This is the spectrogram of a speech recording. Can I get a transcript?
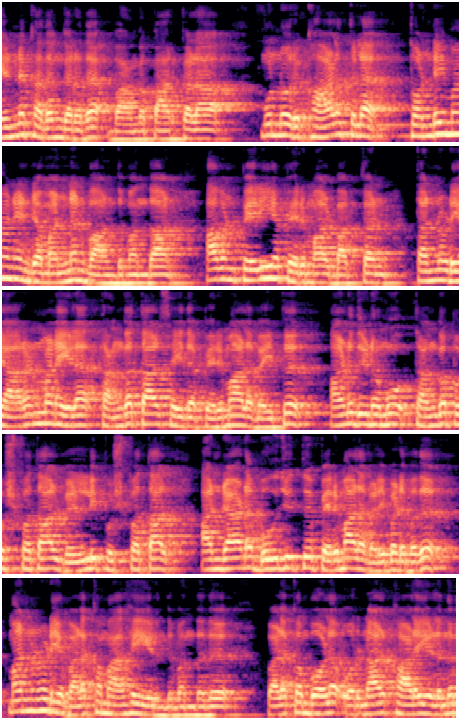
என்ன கதைங்கிறத வாங்க பார்க்கலாம். முன்னொரு காலத்தில் தொண்டைமான் என்ற மன்னன் வாழ்ந்து வந்தான். அவன் பெரிய பெருமாள் பக்தன். தன்னுடைய அரண்மனையில் தங்கத்தால் செய்த பெருமாளை வைத்து அனுதினமும் தங்க புஷ்பத்தால் வெள்ளி புஷ்பத்தால் அன்றாட பூஜித்து பெருமாளை வழிபடுவது மன்னனுடைய வழக்கமாக இருந்து வந்தது. வழக்கம் போல ஒரு நாள் காலை எழுந்து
